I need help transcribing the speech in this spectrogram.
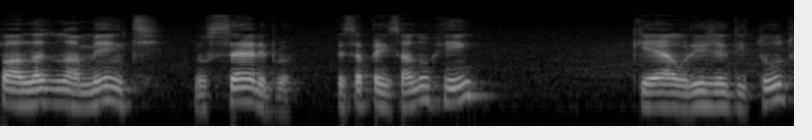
falando na mente, no cérebro, precisa pensar no rim, que é a origem de tudo,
